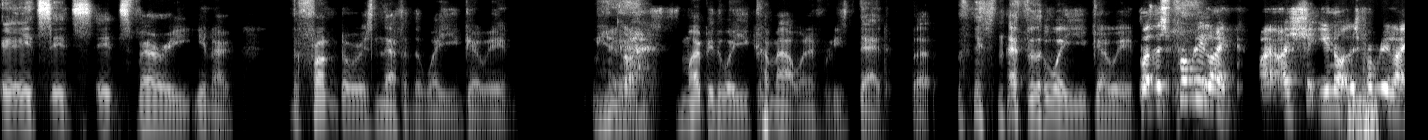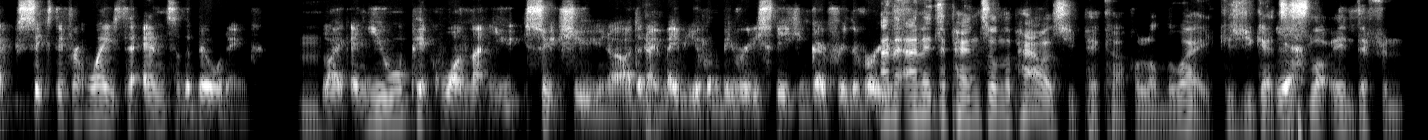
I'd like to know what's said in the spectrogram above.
it's it's it's very you know the front door is never the way you go in. You know, No. it might be the way you come out when everybody's dead, but it's never the way you go in. But there's probably like I, I shit you not. There's probably like six different ways to enter the building. Mm. Like, and you will pick one that you suits you. You know, I don't Yeah. know. Maybe you're going to be really sneaky and go through the roof. and and it depends on the powers you pick up along the way because you get to Yeah. slot in different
